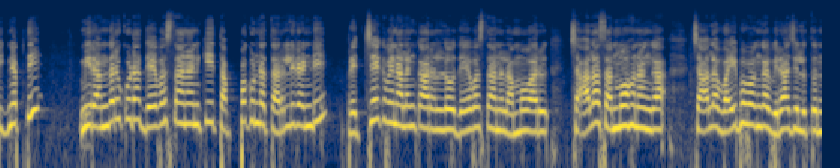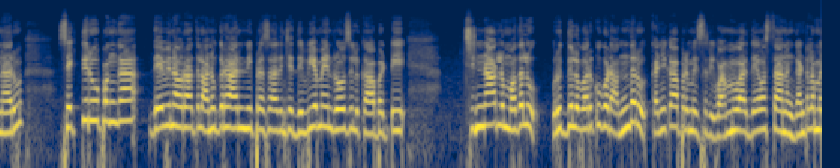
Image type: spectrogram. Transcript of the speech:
విజ్ఞప్తి. మీరందరూ కూడా దేవస్థానానికి తప్పకుండా తరలిరండి. ప్రత్యేకమైన అలంకారంలో దేవస్థానాల అమ్మవారు చాలా సన్మోహనంగా చాలా వైభవంగా విరాజిల్లుతున్నారు. శక్తి రూపంగా దేవి నవరాత్రుల అనుగ్రహాన్ని ప్రసాదించే దివ్యమైన రోజులు కాబట్టి చిన్నారులు మొదలు వృద్ధుల వరకు కూడా అందరూ కనికాపరమేశ్వరి అమ్మవారి దేవస్థానం గంటలమ్మ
